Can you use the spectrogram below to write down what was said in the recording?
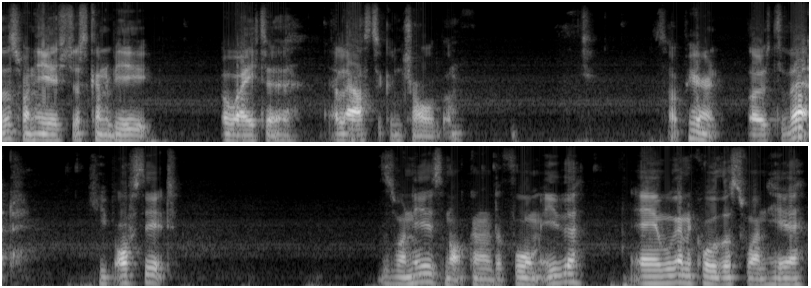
this one here is just going to be a way to allow us to control them. So parent those to that, keep offset. This one here is not going to deform either. And we're going to call this one here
